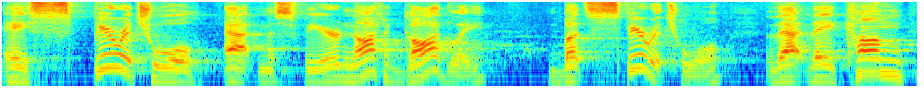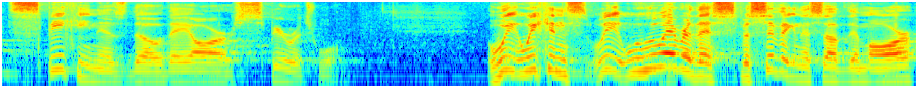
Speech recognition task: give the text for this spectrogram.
a spiritual atmosphere, not godly, but spiritual, that they come speaking as though they are spiritual. We, we can, we, whoever the specificness of them are,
